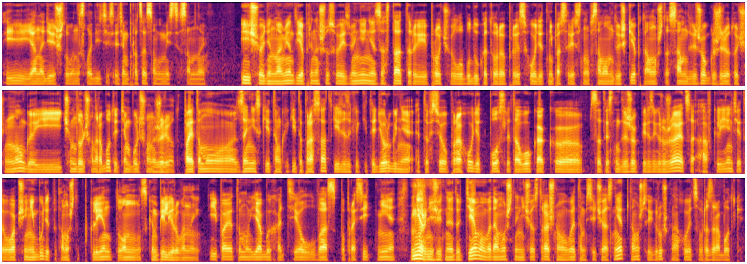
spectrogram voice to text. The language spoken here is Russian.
и я надеюсь, что вы насладитесь этим процессом вместе со мной. И еще один момент, я приношу свои извинения за статоры и прочую лабуду, которая происходит непосредственно в самом движке, потому что сам движок жрет очень много, и чем дольше он работает, тем больше он жрет. Поэтому за низкие там какие-то просадки или за какие-то дергания это все проходит после того, как, э, соответственно, движок перезагружается, а в клиенте этого вообще не будет, потому что клиент, он скомпилированный. И поэтому я бы хотел вас попросить не нервничать на эту тему, потому что ничего страшного в этом сейчас нет, потому что игрушка находится в разработке.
